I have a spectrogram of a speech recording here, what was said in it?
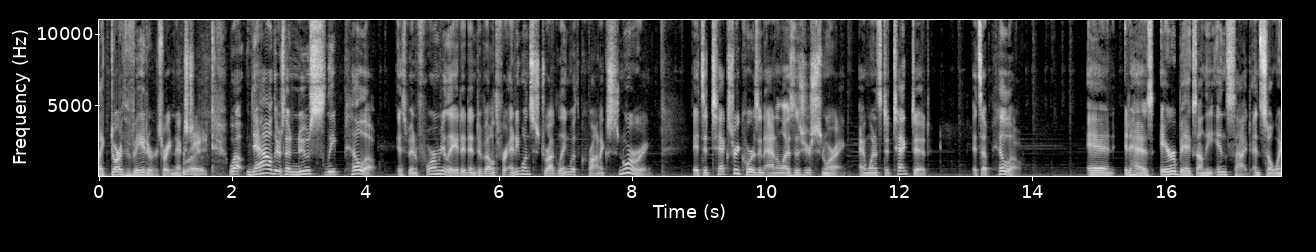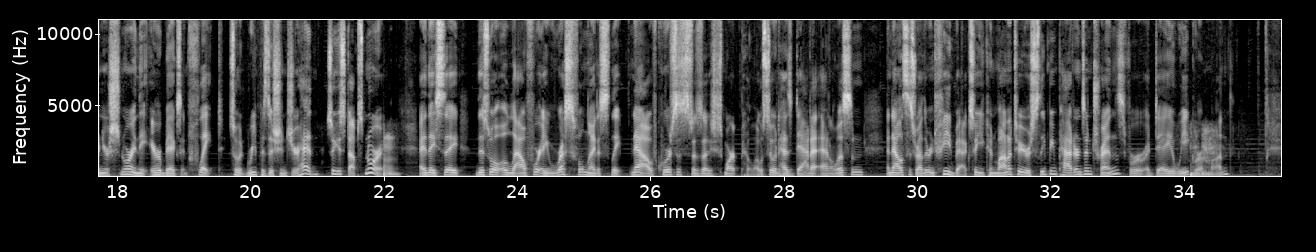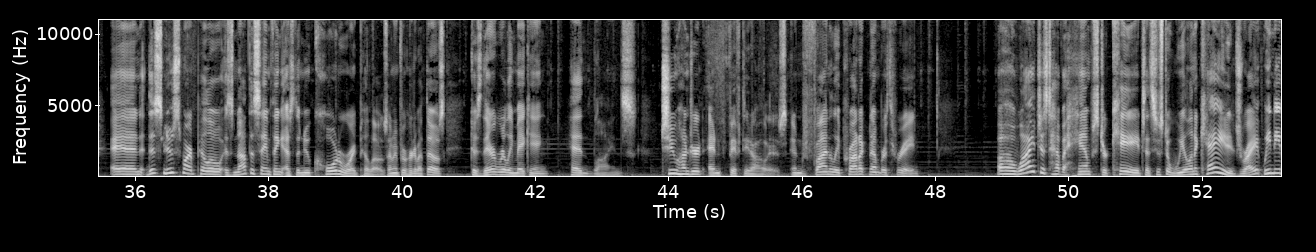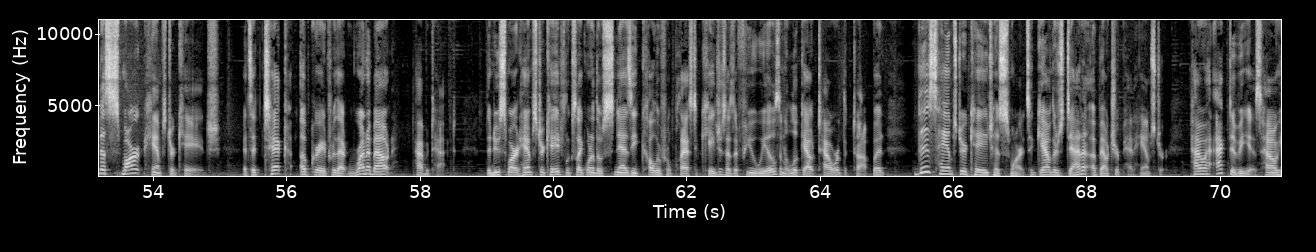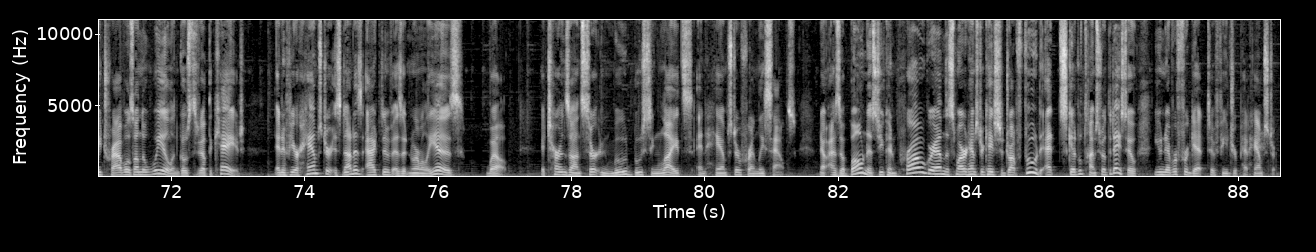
Like Darth Vader is right next right. to you. Well, now there's a new sleep pillow. It's been formulated and developed for anyone struggling with chronic snoring. It detects, records and analyzes your snoring. And when it's detected, it's a pillow. And it has airbags on the inside. And so when you're snoring, the airbags inflate. So it repositions your head so you stop snoring. Hmm. And they say this will allow for a restful night of sleep. Now, of course, this is a smart pillow. So it has data analysis and analysis rather and feedback. So you can monitor your sleeping patterns and trends for a day, a week, or a mm-hmm. month. And this new smart pillow is not the same thing as the new corduroy pillows. I don't know if you've heard about those because they're really making headlines. $250. And finally, product number three. Oh, why just have a hamster cage that's just a wheel in a cage, right? We need a smart hamster cage. It's a tech upgrade for that runabout habitat. The new smart hamster cage looks like one of those snazzy, colorful plastic cages, has a few wheels and a lookout tower at the top. But this hamster cage has smarts. It gathers data about your pet hamster, how active he is, how he travels on the wheel and goes throughout the cage. And if your hamster is not as active as it normally is, well, it turns on certain mood boosting lights and hamster friendly sounds. Now, as a bonus, you can program the smart hamster cage to drop food at scheduled times throughout the day so you never forget to feed your pet hamster.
